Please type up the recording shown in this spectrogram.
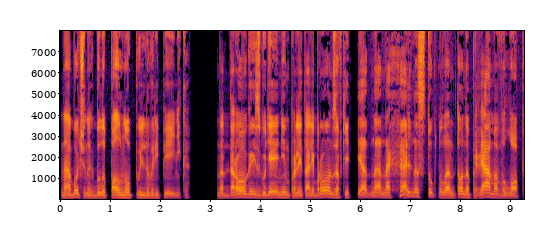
на обочинах было полно пыльного репейника. Над дорогой с гудением пролетали бронзовки, и одна нахально стукнула Антона прямо в лоб.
